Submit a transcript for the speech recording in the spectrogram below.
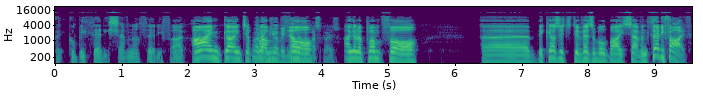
but it could be 37 or 35. I'm going to Well, it plump could be none of for. them, I suppose. I'm going to plump for. Uh, because it's divisible by seven, 35.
